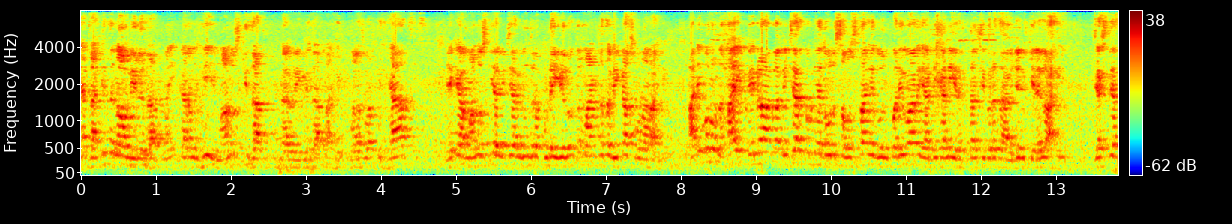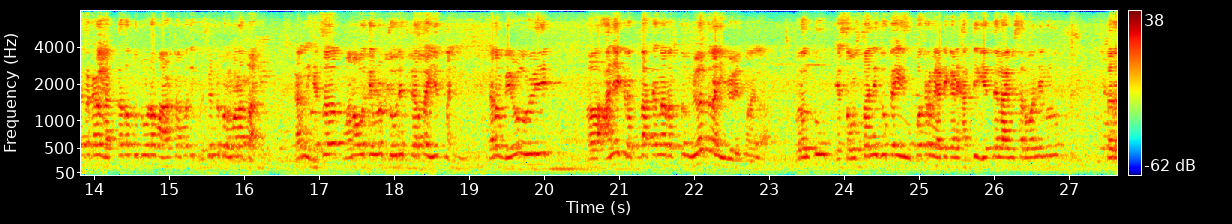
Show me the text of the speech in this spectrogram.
या जातीचं नाव लिहिलं जात नाही. कारण हे माणुसकी जात वेगळी जात आहे? मला असं वाटतं ह्याच एका माणुसकी विचार घेऊन जर पुढे गेलो तर माणसाचा विकास होणार आहे. आणि म्हणून हा एक वेगळा आपला विचार करून या दोन संस्था हे दोन परिवार या ठिकाणी रक्तदान शिबिराचं आयोजन केलेलं आहे. जास्तीत जास्त कारण रक्ताचा तुटवडा महाराष्ट्रामध्ये प्रचंड प्रमाणात आहे. कारण ह्याचं मनावर तेवढं त्वरित करता येत नाही. कारण वेळोवेळी अनेक अनेक रक्तदात्यांना रक्त मिळत नाही वेळेत म्हणायला. परंतु या संस्थांनी जो काही उपक्रम या ठिकाणी हाती घेतलेला आहे आम्ही सर्वांनी मिळून तर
